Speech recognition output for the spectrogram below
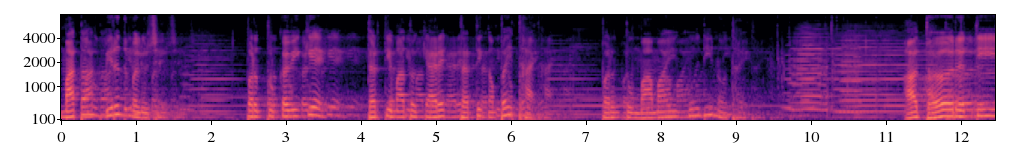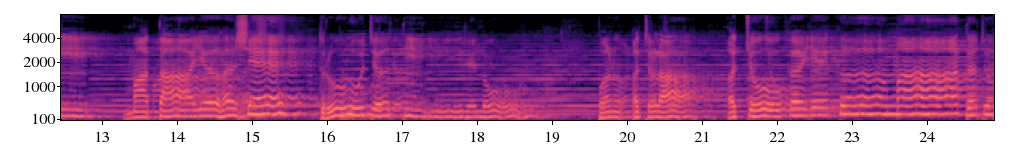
માતાનું બિરુદ મળ્યું છે. પરંતુ કવિ કે, ધરતીમાં તો ક્યારેક ધરતી કંપાઈ થાય, પરંતુ મામાઈ કોઈ દી નો થાય. આ ધરતી માતાય હશે ધ્રુજતી રેલો પણ અચળા અચોક એક માત જો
